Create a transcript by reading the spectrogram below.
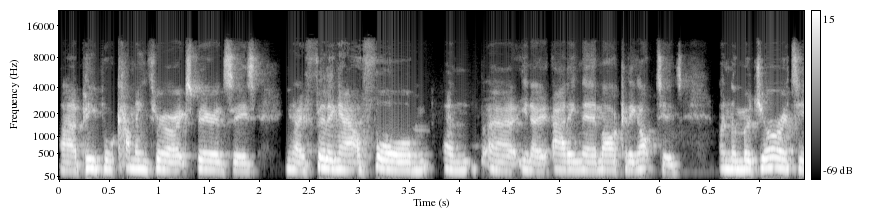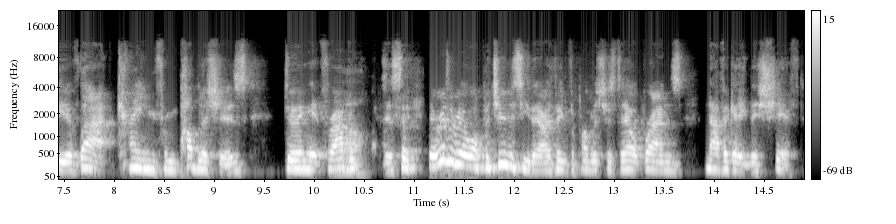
uh, people coming through our experiences, you know, filling out a form and, uh, you know, adding their marketing opt-ins. And the majority of that came from publishers doing it for wow. advertisers. So there is a real opportunity there, I think, for publishers to help brands navigate this shift.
